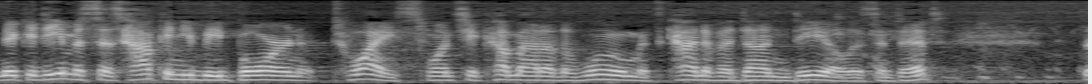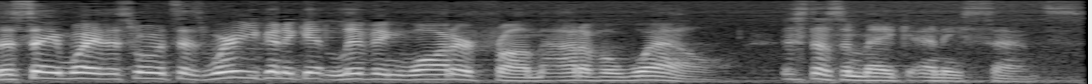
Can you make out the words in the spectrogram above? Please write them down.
Nicodemus says, How can you be born twice? Once you come out of the womb, it's kind of a done deal, isn't it? The same way, this woman says, Where are you going to get living water from out of a well? This doesn't make any sense.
